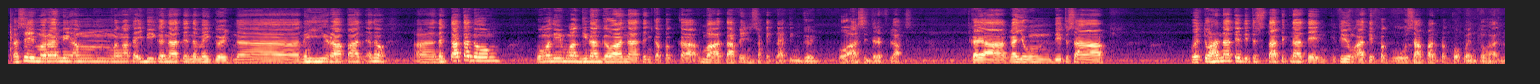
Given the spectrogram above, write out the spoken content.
Kasi marami ang mga kaibigan natin na may GERD na nahihirapan. Ano, ah, nagtatanong kung ano yung mga ginagawa natin kapag ka umaatake yung sakit nating GERD o acid reflux. Kaya ngayon dito sa kwentuhan natin, dito sa topic natin, ito yung ating pag-uusapan, pagkukwentuhan.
